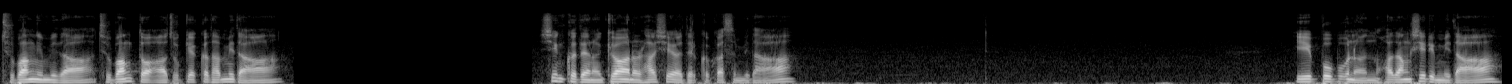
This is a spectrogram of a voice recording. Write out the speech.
주방입니다. 주방도 아주 깨끗합니다. 싱크대는 교환을 하셔야 될 것 같습니다. 이 부분은 화장실입니다.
